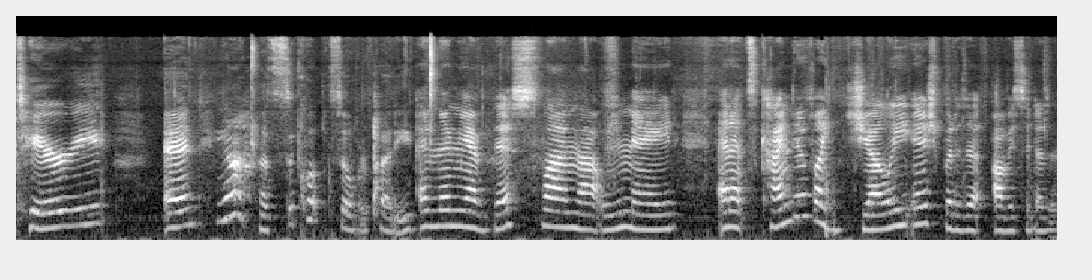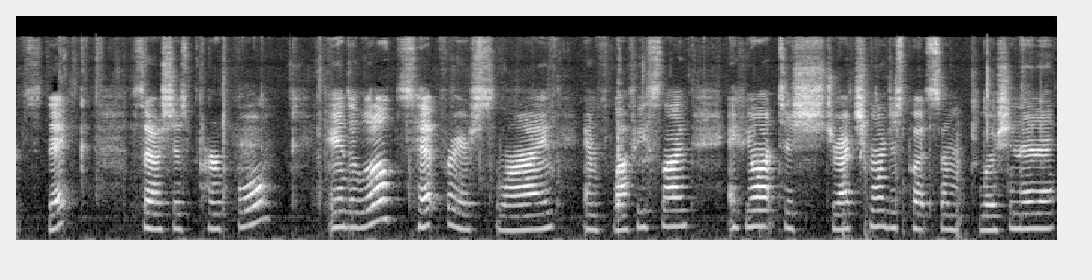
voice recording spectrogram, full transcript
terry. And yeah, that's the Quicksilver putty. And then we have this slime that we made. And it's kind of like jelly-ish, but it obviously doesn't stick. So it's just purple. And a little tip for your slime and fluffy slime. If you want to stretch more, just put some lotion in it.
